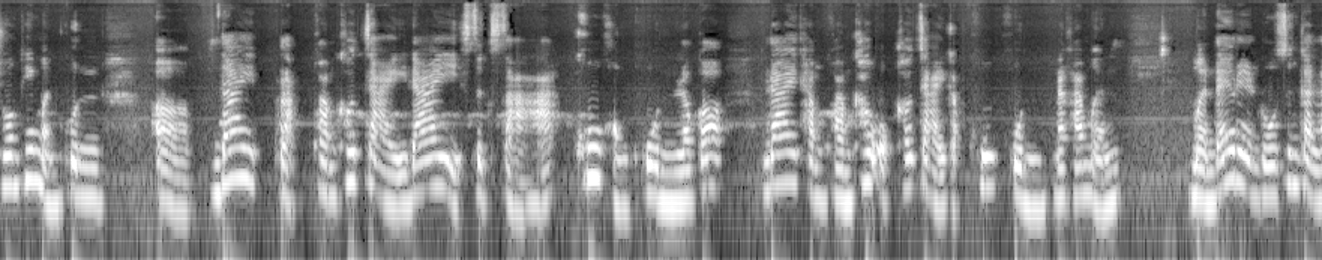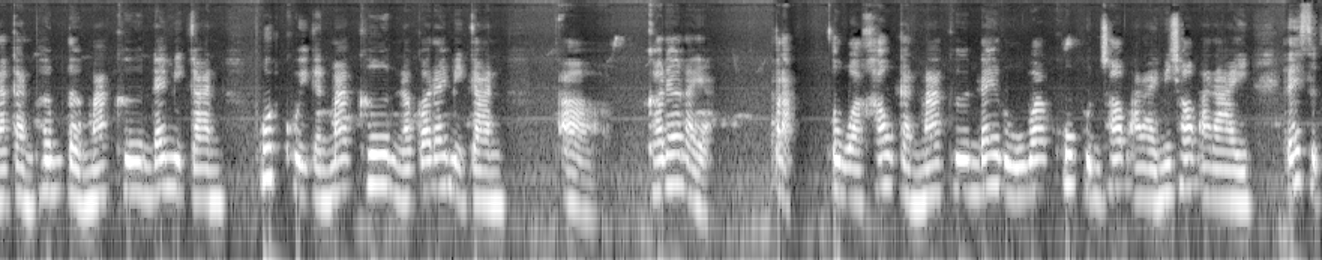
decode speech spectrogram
ช่วงที่เหมือนคุณได้ปรับความเข้าใจได้ศึกษาคู่ของคุณ แล้วก็ได้ทำความเข้าอกเข้าใจกับคู่คุณนะคะ เหมือนเหมือนได้เรียนรู้ซึ่งกันและกันเพิ่มเติมมากขึ้น ได้มีการพูดคุยกันมากขึ้น แล้วก็ได้มีการเอ่อเขาเรียกอะไรอะปรับ ตัวเข้ากันมากขึ้น ได้รู้ว่าคู่คุณชอบอะไรไม่ชอบอะไร ได้ศึก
